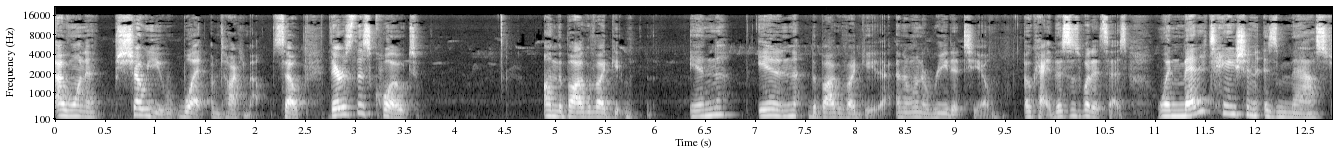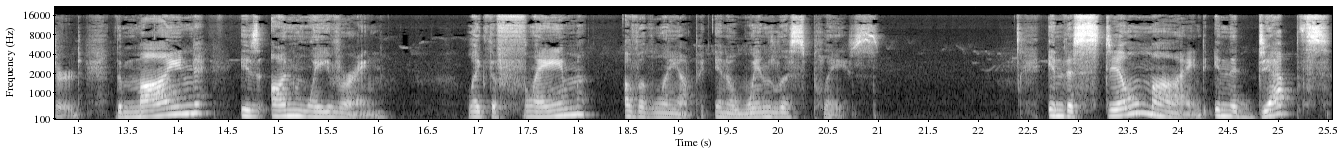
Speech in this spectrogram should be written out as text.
I want to show you what I'm talking about. So there's this quote on the Bhagavad Gita, in in the Bhagavad Gita, and I want to read it to you. Okay, this is what it says: When meditation is mastered, the mind is unwavering, like the flame of a lamp in a windless place. In the still mind, in the depths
